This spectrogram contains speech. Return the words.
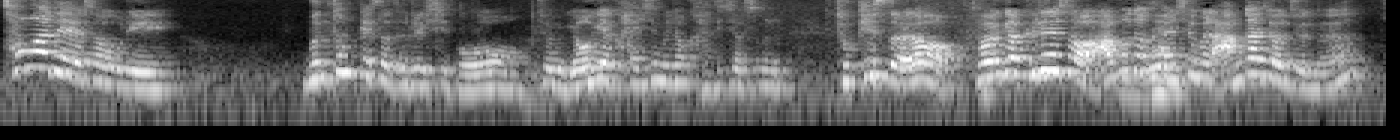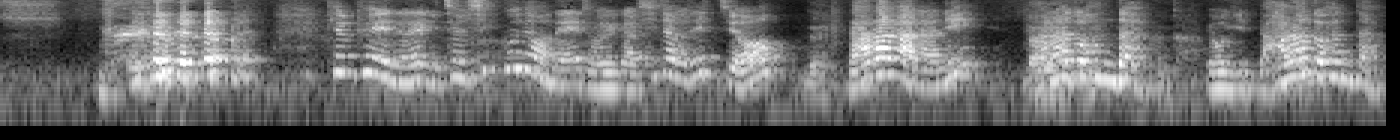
청와대에서 우리 문통께서 들으시고 좀 여기에 관심을 좀 가지셨으면 좋겠어요. 저희가 그래서 아무도 뭐? 관심을 안 가져주는 캠페인을 2019년에 저희가 시작을 했죠. 네. 나라가 안 하니 나라- 나라도 한다. 한다. 여기 나라도 한다.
